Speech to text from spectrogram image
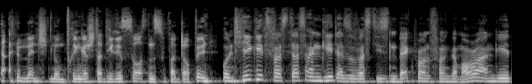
alle Menschen umbringt, statt die Ressourcen zu verdoppeln. Und hier geht's, was das angeht, also was diesen Background von Gamora angeht,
